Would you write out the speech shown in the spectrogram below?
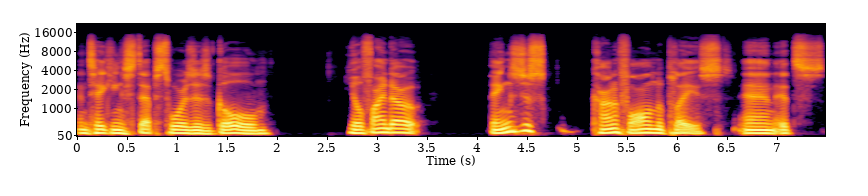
and taking steps towards this goal, you'll find out things just kind of fall into place. And it's,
